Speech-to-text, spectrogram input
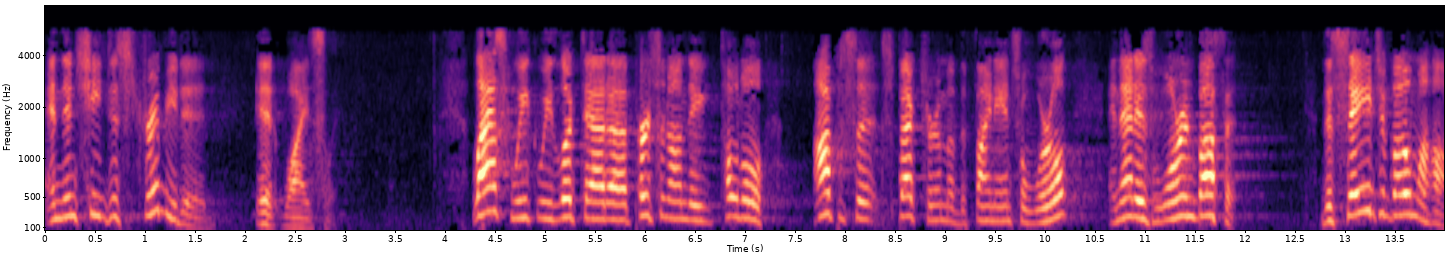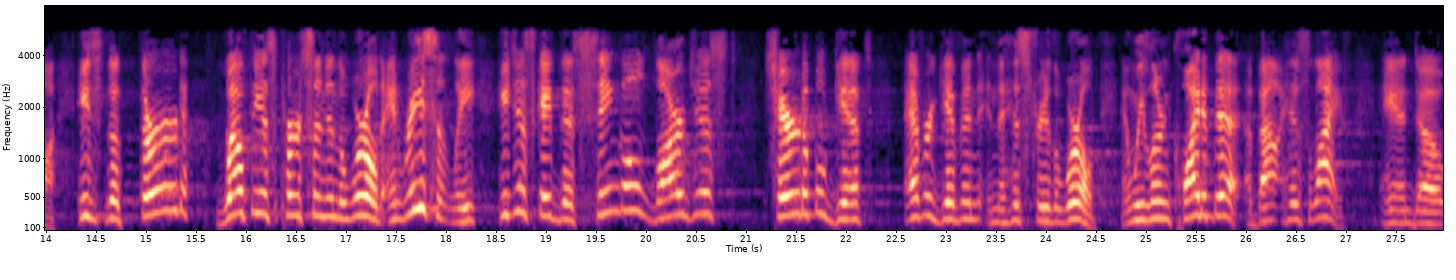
and then she distributed it wisely. Last week, we looked at a person on the total opposite spectrum of the financial world, and that is Warren Buffett, the sage of Omaha. He's the third wealthiest person in the world, and recently, he just gave the single largest charitable gift ever given in the history of the world. And we learned quite a bit about his life and uh,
